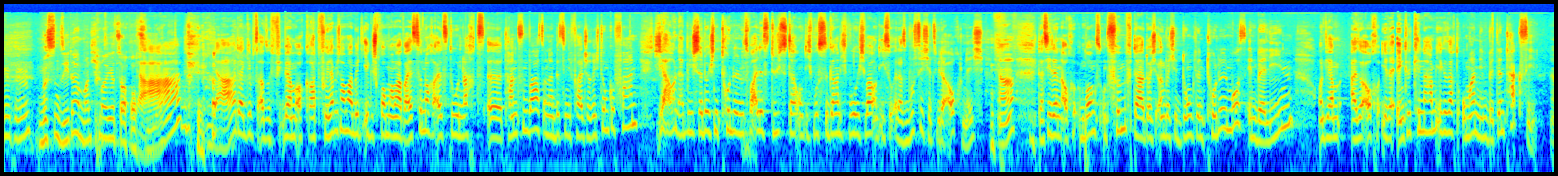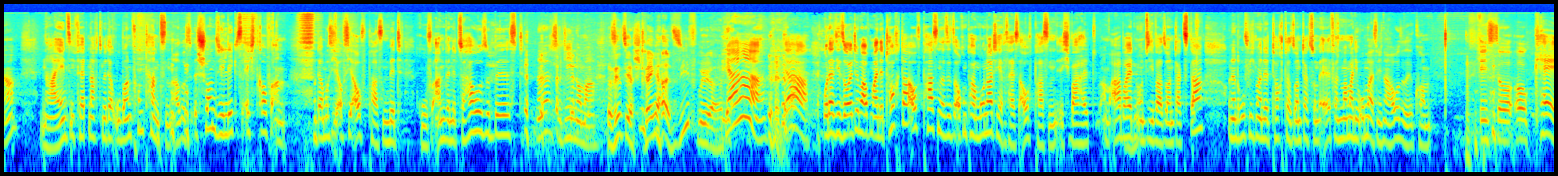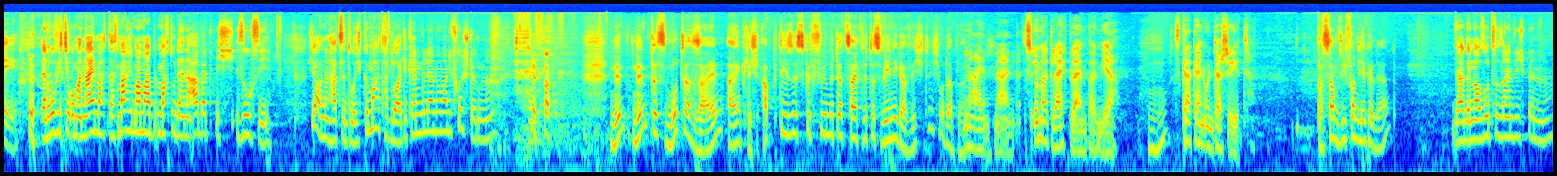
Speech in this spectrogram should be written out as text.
Müssen Sie da manchmal jetzt auch auf Ja, ja, da gibt es also, wir haben auch gerade vorhin, habe ich noch mal mit ihr gesprochen, Mama, weißt du noch, als du nachts äh, tanzen warst und dann bist du in die falsche Richtung gefahren? Ja, und dann bin ich da durch einen Tunnel und es war alles düster und ich wusste gar nicht, wo ich war und ich so, das wusste ich jetzt wieder auch nicht, ja, dass sie dann auch morgens um fünf da durch irgendwelche dunklen Tunnel muss in Berlin und wir haben, also auch ihre Enkelkinder haben ihr gesagt, Oma, nimm bitte ein Taxi, ja. Nein, sie fährt nachts mit der U-Bahn vom Tanzen, also es ist schon, sie legt es echt drauf an und da muss ich auf sie aufpassen mit, ruf an, wenn du zu Hause bist, ne, so die Nummer. Da sind Sie ja strenger als Sie früher. Ja, ja. Oder sie sollte mal auf meine Tochter aufpassen. Das ist jetzt auch ein paar Monate her. Was heißt aufpassen? Ich war halt am Arbeiten und sie war sonntags da. Und dann rufe ich meine Tochter sonntags um elf an. Mama, die Oma ist nicht nach Hause gekommen. Ich so, okay. Dann rufe ich die Oma, nein, mach, das mache ich, Mama, mach du deine Arbeit, ich suche sie. Ja, und dann hat sie durchgemacht, hat Leute kennengelernt, wo man die frühstücken. Ne? Nimmt, nimmt das Muttersein eigentlich ab, dieses Gefühl mit der Zeit? Wird es weniger wichtig oder bleibt? Nein, nein, ist immer gleichbleibend bei mir. Ist gar kein Unterschied. Was haben Sie von ihr gelernt? Ja, genau so zu sein, wie ich bin. Ne?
